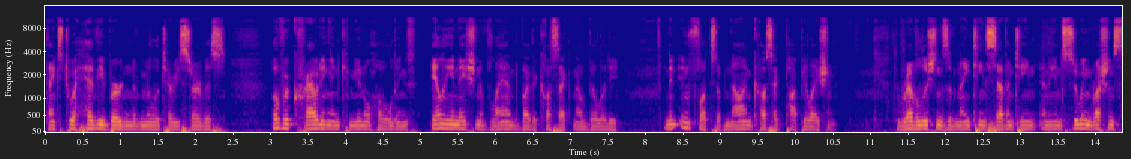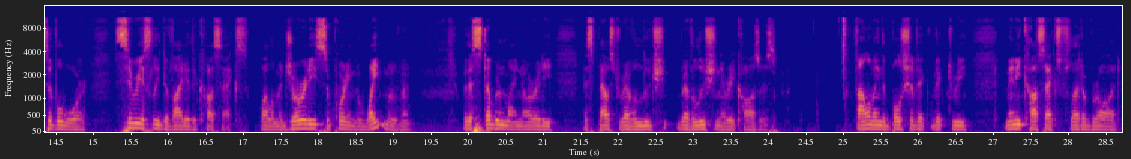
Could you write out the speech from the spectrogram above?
thanks to a heavy burden of military service, overcrowding in communal holdings, alienation of land by the Cossack nobility, and an influx of non Cossack population. The revolutions of 1917 and the ensuing Russian Civil War seriously divided the Cossacks, while a majority supporting the white movement, with a stubborn minority, espoused revolution, revolutionary causes. Following the Bolshevik victory, many Cossacks fled abroad,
